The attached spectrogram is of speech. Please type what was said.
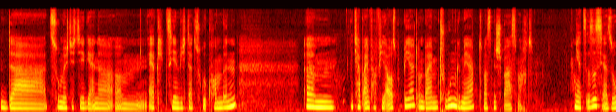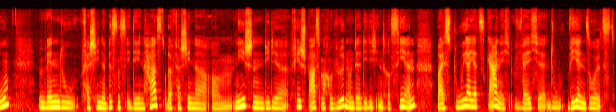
dazu möchte ich dir gerne ähm, erzählen, wie ich dazu gekommen bin. Ähm, ich habe einfach viel ausprobiert und beim Tun gemerkt, was mir Spaß macht. Jetzt ist es ja so, wenn du verschiedene Business-Ideen hast oder verschiedene ähm, Nischen, die dir viel Spaß machen würden und die dich interessieren, weißt du ja jetzt gar nicht, welche du wählen sollst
